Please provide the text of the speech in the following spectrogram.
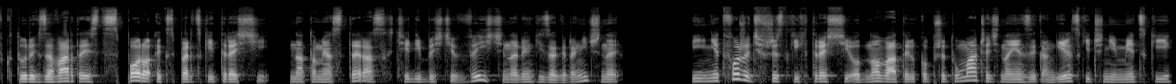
w których zawarte jest sporo eksperckiej treści, natomiast teraz chcielibyście wyjść na rynki zagraniczne i nie tworzyć wszystkich treści od nowa, tylko przetłumaczyć na język angielski czy niemiecki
